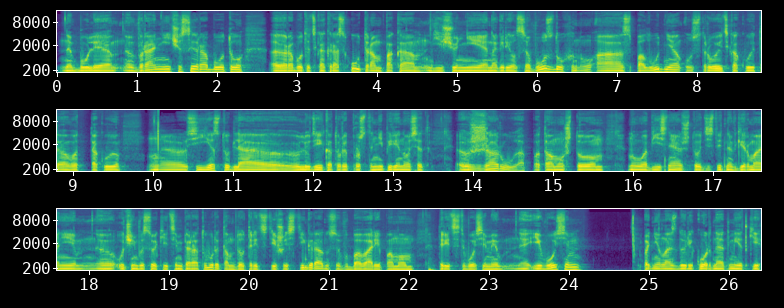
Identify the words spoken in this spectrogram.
более в ранние часы работу, э, работать как раз утром, пока еще не нагрелся воздух, ну а с полудня устроить какую-то вот такую сиесту для людей, которые просто не переносят жару, а потому что, ну, объясняют, что действительно в Германии очень высокие температуры, там до 36 градусов, в Баварии, по-моему, 38,8 поднялась до рекордной отметки.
